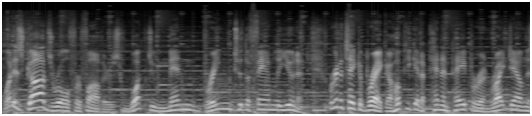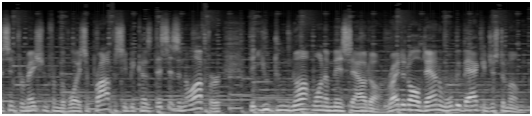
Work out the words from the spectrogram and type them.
What is God's role for fathers? What do men bring to the family unit? We're going to take a break. I hope you get a pen and paper and write down this information from the Voice of Prophecy because this is an offer that you do not want to miss out on. Write it all down, and we'll be back in just a moment.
